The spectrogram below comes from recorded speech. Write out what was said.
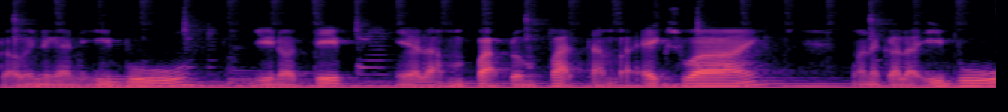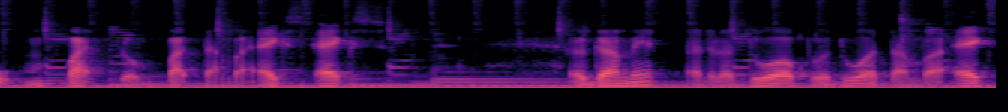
kahwin dengan ibu. Genotip ialah 44 tambah XY manakala ibu 44 tambah XX gamet adalah 22 tambah X.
